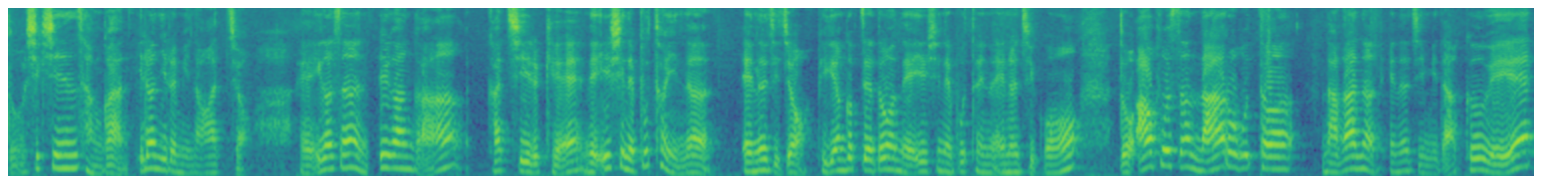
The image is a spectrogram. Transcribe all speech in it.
또 식신상관 이런 이름이 나왔죠. 예, 이것은 일간과 같이 이렇게 내 일신에 붙어 있는 에너지죠. 비경급제도 내 일신에 붙어 있는 에너지고 또 아웃풋은 나로부터 나가는 에너지입니다. 그 외에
